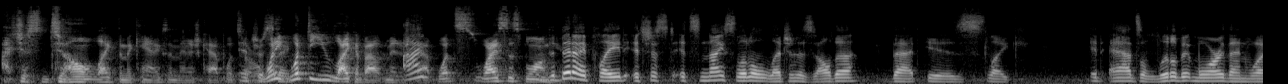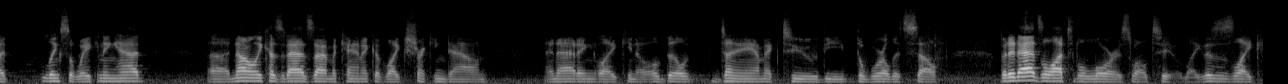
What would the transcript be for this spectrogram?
I just don't like the mechanics of Minish Cap whatsoever. What do, you, what do you like about Minish Cap? What's why is this belong? The here? bit I played, it's just it's nice little Legend of Zelda that is like it adds a little bit more than what Link's Awakening had. Uh, not only because it adds that mechanic of like shrinking down and adding like you know a bit dynamic to the the world itself, but it adds a lot to the lore as well too. Like this is like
